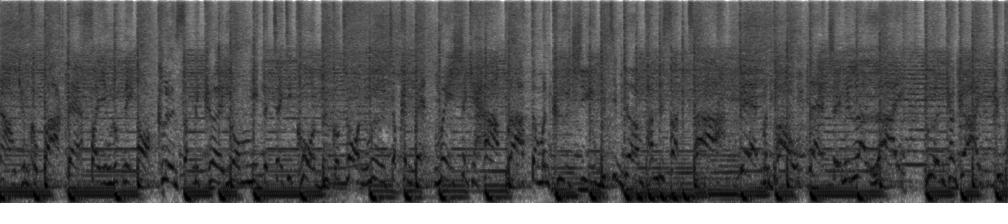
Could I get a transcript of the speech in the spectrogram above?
น้ำเค็มเข้าปากแต่ไฟยังลุกในออกคลื่นสัตไม่เคยลมมีแต่ใจที่โคตรดึงก็ทนมือจับกันเบ็ดไม่ใช่แค่ห้าปลาแต่มันคือชีวิตที่เดิมพันด้วยศรัทธาแดดมันเผาแต่ใจไม่ละลาย เพื่อนข้างกาย คือพ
